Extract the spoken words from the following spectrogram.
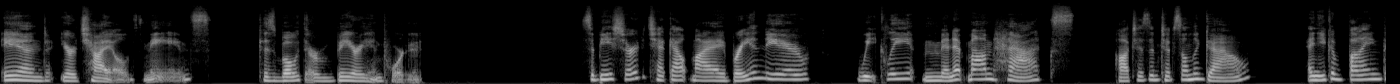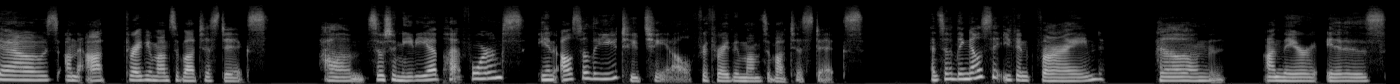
and your child's needs, because both are very important. So be sure to check out my brand new weekly Minute Mom Hacks, Autism Tips on the Go. And you can find those on the Thriving Moms of Autistics um, social media platforms and also the YouTube channel for Thriving Moms of Autistics. And something else that you can find um, on there is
